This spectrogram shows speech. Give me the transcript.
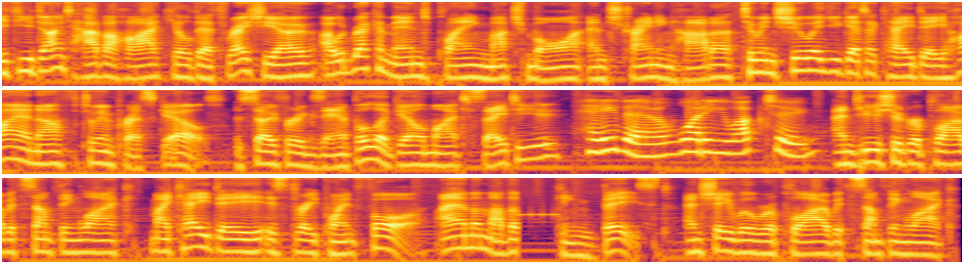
If you don't have a high kill death ratio, I would recommend playing much more and training harder to ensure you get a KD high enough to impress girls. So for example, a girl might say to you, Hey there, what are you up to? And you should reply with something like, My KD is 3.4. I am a mother beast. And she will reply with something like,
